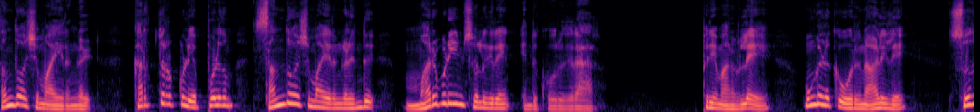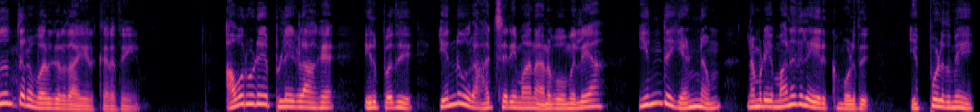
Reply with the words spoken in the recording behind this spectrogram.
சந்தோஷமாயிருங்கள். கர்த்தருக்குள் எப்பொழுதும் சந்தோஷமாயிருங்கள் என்று மறுபடியும் சொல்கிறேன் என்று கூறுகிறார். பிரியமானவர்களே உங்களுக்கு ஒரு நாளிலே சுதந்திரம் வருகிறதா இருக்கிறது? அவருடைய பிள்ளைகளாக இருப்பது என்ன ஒரு ஆச்சரியமான அனுபவம் இல்லையா? இந்த எண்ணம் நம்முடைய மனதிலே இருக்கும் பொழுது எப்பொழுதுமே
